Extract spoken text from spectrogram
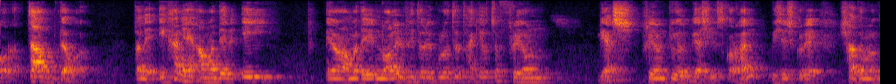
করা, চাপ দেওয়া। তাহলে এখানে আমাদের এই আমাদের নলের ভিতরেগুলোতে থাকে হচ্ছে freon gas freon twelve gas use করা হয়। বিশেষ করে সাধারণত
